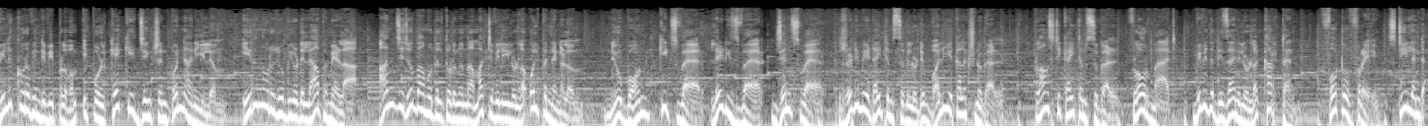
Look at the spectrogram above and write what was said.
വിലക്കുറവിന്റെ വിപ്ലവം ഇപ്പോൾ കെ കെ ജംഗ്ഷൻ പൊന്നാനിയിലും. ഇരുന്നൂറ് രൂപയുടെ ലാഭമേള അഞ്ച് രൂപ മുതൽ തുടങ്ങുന്ന മറ്റു വിലയിലുള്ള ഉൽപ്പന്നങ്ങളും. Newborn kids wear ladies wear gents wear readymade ഐറ്റംസുകളുടെ വലിയ കളക്ഷനുകൾ. പ്ലാസ്റ്റിക് ഐറ്റംസുകൾ ഫ്ലോർ മാറ്റ് വിവിധ ഡിസൈനിലുള്ള curtain photo frame steel and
